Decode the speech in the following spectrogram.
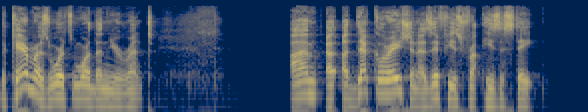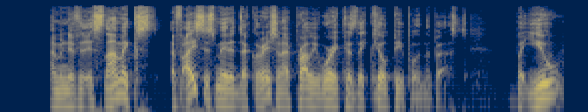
The camera is worth more than your rent. I'm a, a declaration as if he's from, he's a state. I mean, if Islamic, if ISIS made a declaration, I'd probably worry because they killed people in the past. But you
